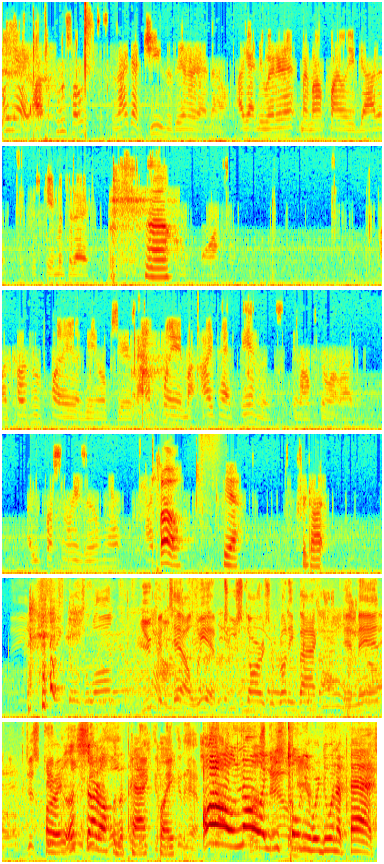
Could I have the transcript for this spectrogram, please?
Oh yeah, uh, who's hosting? Because I got G's with the internet now. I got new internet. My mom finally got it. It just came in today. Uh, Awesome. My cousin's playing a game upstairs. I'm playing my iPad and this, and I'm still not riding. Are you pressing resume yet? Oh, yeah. Forgot. As goes along, you can tell we have two stars at running back, and man, just give All them right, a let's start off with a hope and pass play. make it happen. Oh no! First I just down told you we're doing a pass.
